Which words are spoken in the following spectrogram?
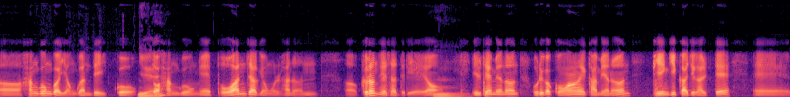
어, 항공과 연관돼 있고 예. 또 항공의 보안 작용을 하는 어, 그런 회사들이에요. 음. 일테면은 우리가 공항에 가면은 비행기까지 갈때 에,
